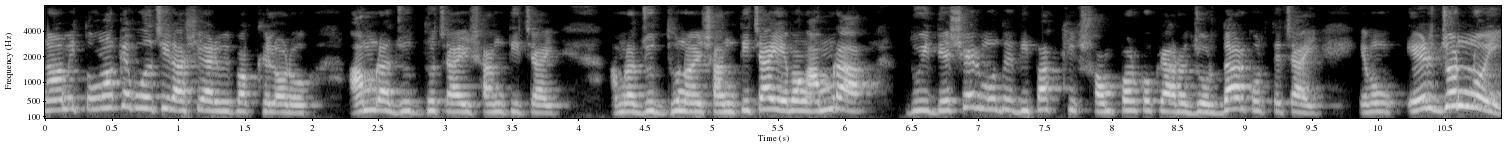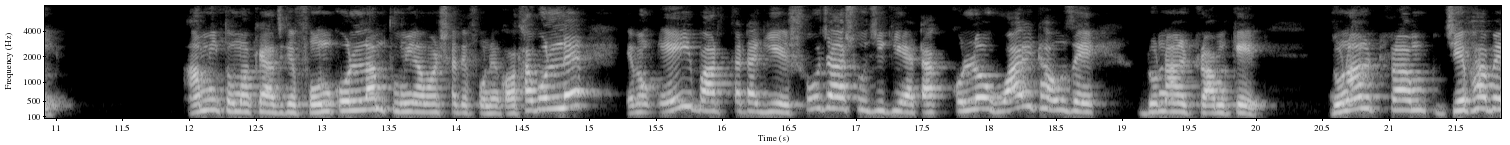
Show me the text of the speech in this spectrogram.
না আমি তোমাকে বলছি রাশিয়ার বিপক্ষে লড়ো। আমরা যুদ্ধ চাই, শান্তি চাই। আমরা যুদ্ধ নয়, শান্তি চাই এবং আমরা দুই দেশের মধ্যে দ্বিপাক্ষিক সম্পর্ককে আরও জোরদার করতে চাই এবং এর জন্যই আমি তোমাকে আজকে ফোন করলাম, তুমি আমার সাথে ফোনে কথা বললে এবং এই বার্তাটা গিয়ে সোজাসুজি গিয়ে অ্যাটাক করল হোয়াইট হাউসে ডোনাল্ড ট্রাম্পকে ডোনাল্ড ট্রাম্প যেভাবে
